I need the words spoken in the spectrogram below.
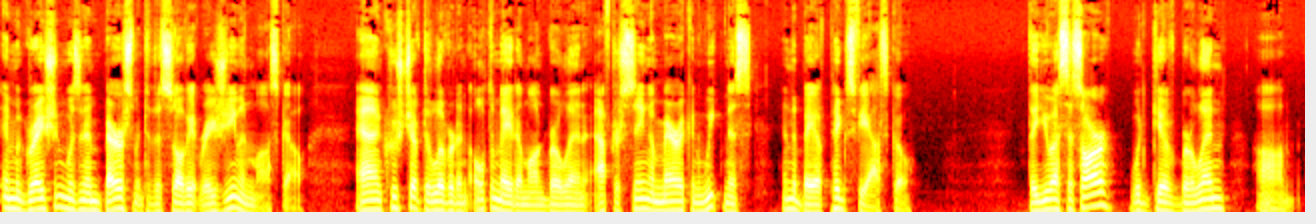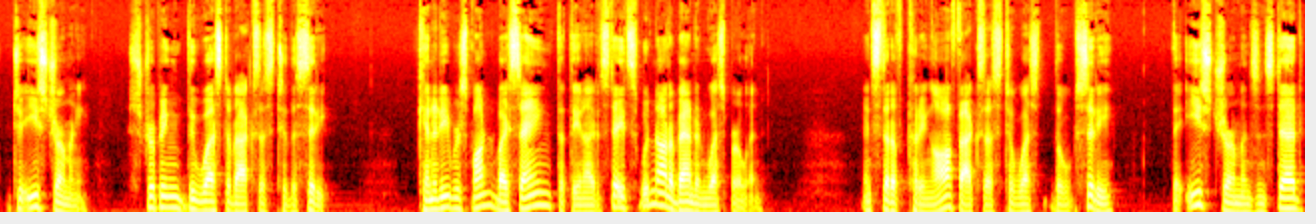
immigration was an embarrassment to the Soviet regime in Moscow, and Khrushchev delivered an ultimatum on Berlin after seeing American weakness in the Bay of Pigs fiasco. The USSR would give Berlin um, to East Germany, stripping the West of access to the city. Kennedy responded by saying that the United States would not abandon West Berlin. Instead of cutting off access to West the city, the East Germans instead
